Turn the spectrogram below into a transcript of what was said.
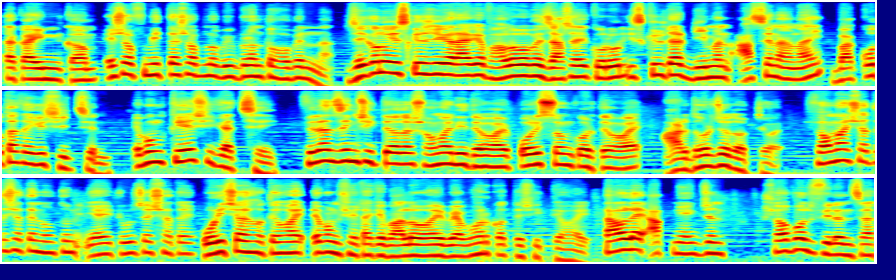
টাকা ইনকাম এসব মিথ্যা স্বপ্ন বিভ্রান্ত হবেন না। যে কোনো স্কিল শেখার আগে ভালোভাবে যাচাই করুন স্কিলটার ডিমান্ড আছে না নাই বা কোথা থেকে শিখছেন এবং কে শিখাচ্ছে। ফ্রিল্যান্সিং শিখতে হলে সময় দিতে হয়, পরিশ্রম করতে হয় আর ধৈর্য ধরতে হয়। সময়ের সাথে সাথে নতুন এআই টুলসের সাথে পরিচয় হতে হয় এবং সেটাকে ভালোভাবে ব্যবহার করতে শিখতে হয়। তাহলে আপনি একজন সফল ফ্রিল্যান্সার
